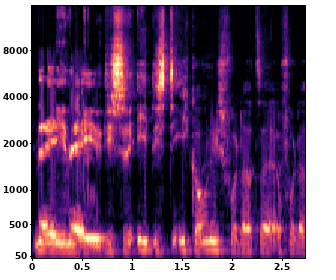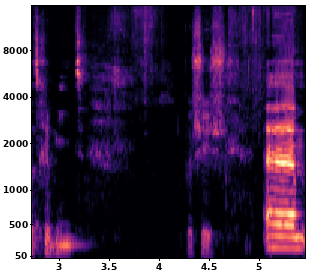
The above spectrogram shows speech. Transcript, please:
Nee, nee, die is, die is te iconisch voor dat, eh, voor dat gebied. Precies. Ehm,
